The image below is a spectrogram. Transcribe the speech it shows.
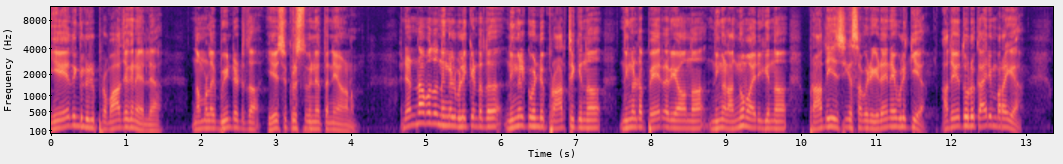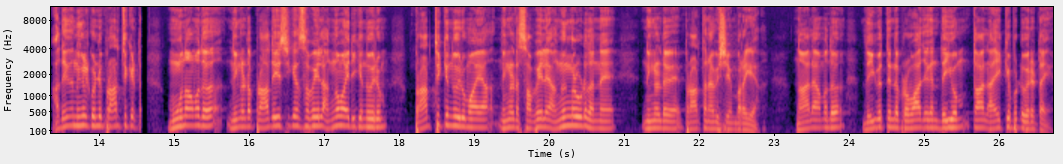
ഏതെങ്കിലും ഒരു പ്രവാചകനെയല്ല നമ്മളെ വീണ്ടെടുത്ത യേശുക്രിസ്തുവിനെ തന്നെയാണ് രണ്ടാമത് നിങ്ങൾ വിളിക്കേണ്ടത് നിങ്ങൾക്ക് വേണ്ടി പ്രാർത്ഥിക്കുന്ന നിങ്ങളുടെ പേരറിയാവുന്ന നിങ്ങൾ അംഗമായിരിക്കുന്ന പ്രാദേശിക സഭയുടെ ഇടയനെ വിളിക്കുക. അദ്ദേഹത്തോട് കാര്യം പറയുക. അദ്ദേഹം നിങ്ങൾക്ക് വേണ്ടി പ്രാർത്ഥിക്കട്ടെ. മൂന്നാമത് നിങ്ങളുടെ പ്രാദേശിക സഭയിൽ അംഗമായിരിക്കുന്നവരും പ്രാർത്ഥിക്കുന്നവരുമായ നിങ്ങളുടെ സഭയിലെ അംഗങ്ങളോട് തന്നെ നിങ്ങളുടെ പ്രാർത്ഥനാ വിഷയം പറയുക. നാലാമത് ദൈവത്തിന്റെ പ്രവാചകൻ ദൈവം താൽ അയക്കപ്പെട്ടു വരട്ടെ.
